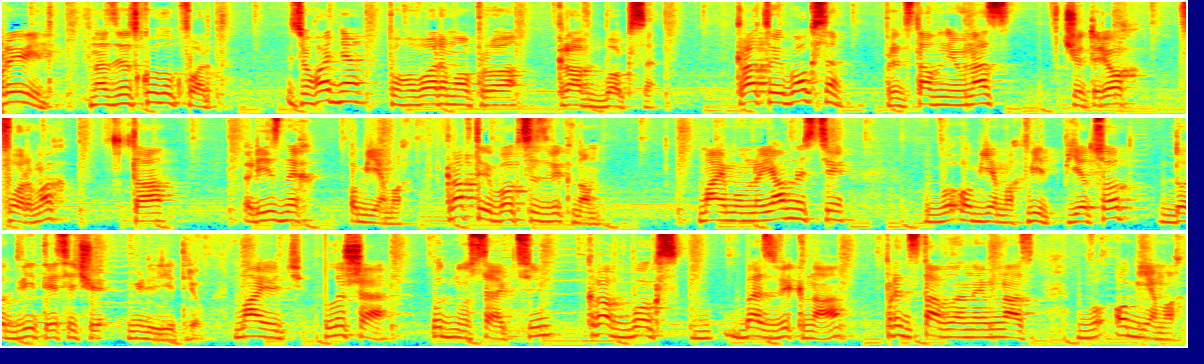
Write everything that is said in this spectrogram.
Привіт! На зв'язку Лукфорд. Сьогодні поговоримо про крафт-бокси. Крафтові бокси представлені у нас в чотирьох формах та різних об'ємах. Крафтові бокси з вікном. Маємо в наявності в об'ємах від 500 до 2000 мл. Мають лише одну секцію. Крафтбокс без вікна представлений в нас в об'ємах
